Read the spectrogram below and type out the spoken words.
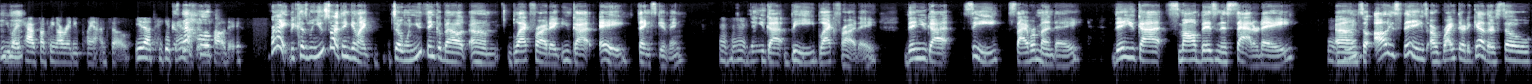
you mm-hmm. like have something already planned. So, you know, take advantage of those holidays. Right, because when you start thinking like so when you think about um Black Friday, you've got A, Thanksgiving. Mm-hmm. Then you got B, Black Friday. Then you got C, Cyber Monday. Then you got Small Business Saturday. Mm-hmm. Um, so all these things are right there together. So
